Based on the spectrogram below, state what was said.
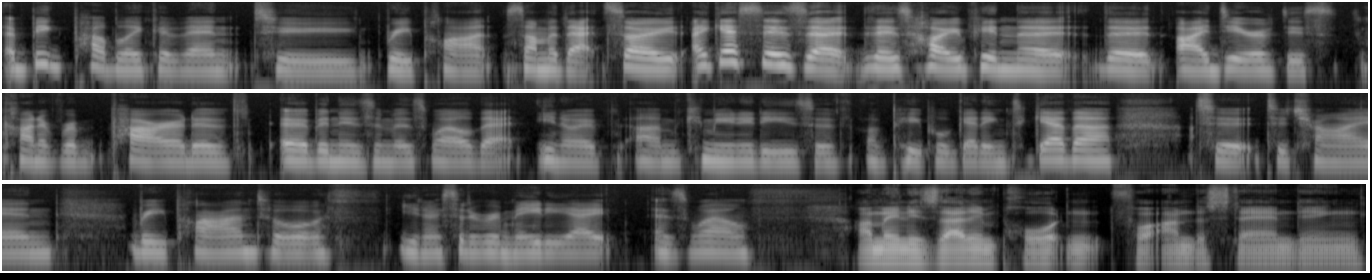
a, big public event to replant some of that. So I guess there's a there's hope in the the idea of this kind of reparative urbanism as well. That you know um, communities of, of people getting together to to try and replant or you know sort of remediate as well. I mean, is that important for understanding?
